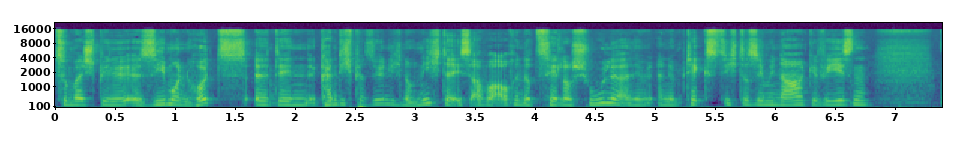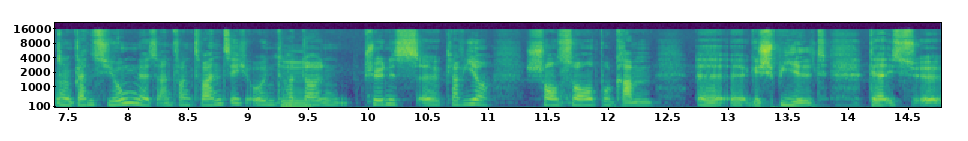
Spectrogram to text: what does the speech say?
zum Beispiel äh, Simon Hotz, äh, den kannte ich persönlich noch nicht, der ist aber auch in der Zeller Schule, an einem, an einem Textdichterseminar gewesen. Ganz jung, der ist Anfang 20 und Mhm. hat da ein schönes äh, Klavier-Chanson-Programm äh, äh, gespielt. Der ist, äh,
